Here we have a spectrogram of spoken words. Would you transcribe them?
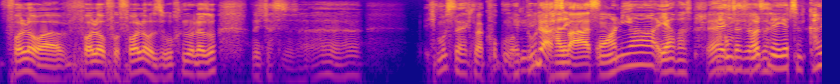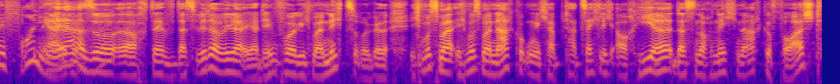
Follower, Follow for Follow suchen oder so und ich dachte so, äh, ich muss gleich mal gucken, ob du das warst. California? Ja, was? Ja, ich warum dachte, folgt was- mir jetzt in Kalifornien? Ja, ja, so, ach, der, das wird er wieder, ja, dem folge ich mal nicht zurück. Also, Ich muss mal, ich muss mal nachgucken, ich habe tatsächlich auch hier das noch nicht nachgeforscht.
